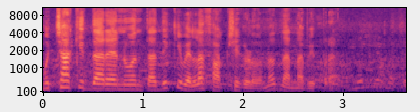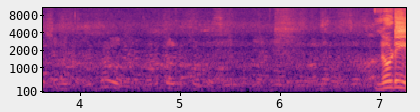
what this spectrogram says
ಮುಚ್ಚಾಕಿದ್ದಾರೆ ಅನ್ನುವಂಥದ್ದಕ್ಕೆ ಇವೆಲ್ಲ ಸಾಕ್ಷಿಗಳು ಅನ್ನೋದು ನನ್ನ ಅಭಿಪ್ರಾಯ. ನೋಡಿ,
